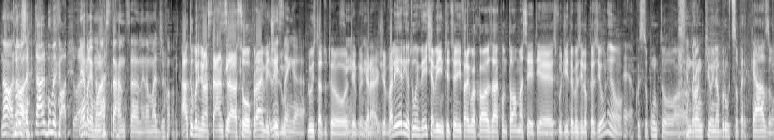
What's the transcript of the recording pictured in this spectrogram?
No, Il no. concept album è fatto. Noi Eh. avremo una stanza nella Magione. Ah, tu prendi una stanza Sì, sopra, invece Lui lui, sta in garage. lui sta tutto il Sì, tempo in garage. Valerio, tu invece avevi intenzione di fare qualcosa con Thomas e ti è sfuggita così l'occasione? O? Eh, a questo punto andrò anch'io in Abruzzo per caso,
